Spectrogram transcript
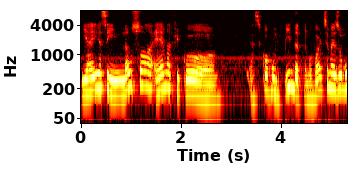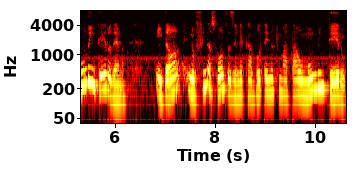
E aí, assim, não só ela ficou eh, corrompida pelo vórtice, mas o mundo inteiro dela. Então, no fim das contas, ele acabou tendo que matar o mundo inteiro.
